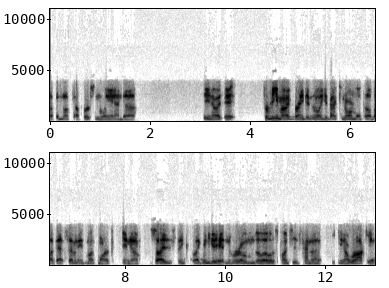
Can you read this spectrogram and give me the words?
I've been knocked out personally, and uh, you know, it, it for me, my brain didn't really get back to normal until about that seven eight month mark. You know, so I just think like when you get hit in the room, the littlest punches kind of you know rock you.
